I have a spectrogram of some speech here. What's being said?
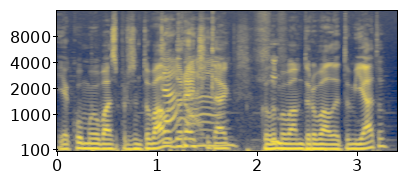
яку ми у вас презентували, до речі, так коли ми вам дарували ту м'яту.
